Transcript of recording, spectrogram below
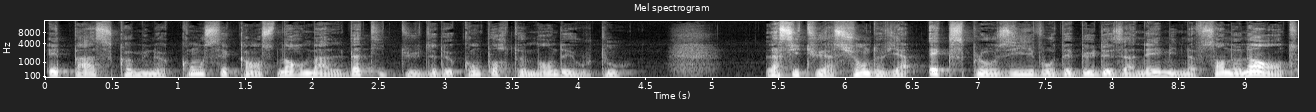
et passent comme une conséquence normale d'attitude et de comportement des Hutus. La situation devient explosive au début des années 1990,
